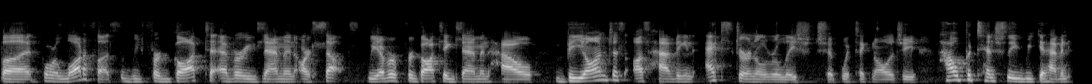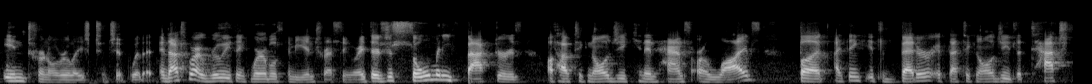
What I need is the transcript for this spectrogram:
But for a lot of us, we forgot to ever examine ourselves. We ever forgot to examine how beyond just us having an external relationship with technology, how potentially we could have an internal relationship with it. And that's where I really think wearables can be interesting, right? There's just so many factors of how technology can enhance our lives but I think it's better if that technology is attached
